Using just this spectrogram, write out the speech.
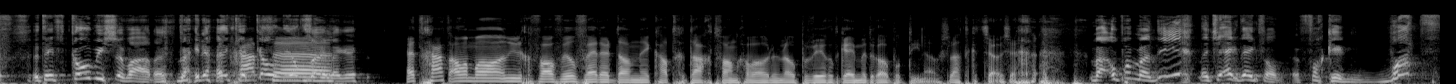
veel- het heeft komische waarde. Bijna, ik gaat, kan het niet uitleggen. Het gaat allemaal in ieder geval veel verder dan ik had gedacht van gewoon een open wereld game met robotino's. Laat ik het zo zeggen. Maar op een manier dat je echt denkt van, fucking what?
